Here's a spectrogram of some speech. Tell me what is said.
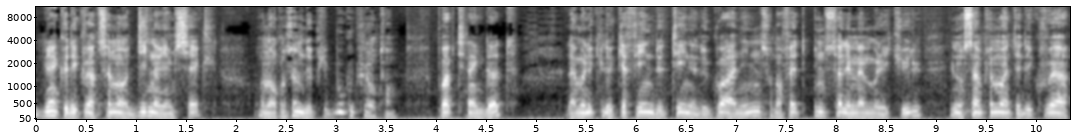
Bien que découverte seulement au 19e siècle, on en consomme depuis beaucoup plus longtemps. Pour la petite anecdote, la molécule de caféine, de théine et de guaranine sont en fait une seule et même molécule. Ils ont simplement été découverts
